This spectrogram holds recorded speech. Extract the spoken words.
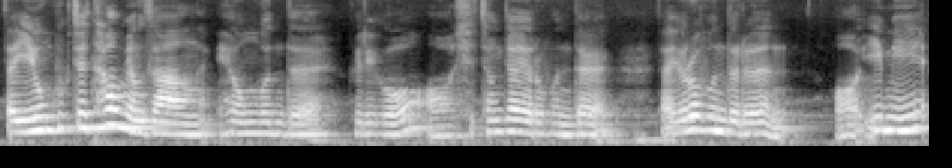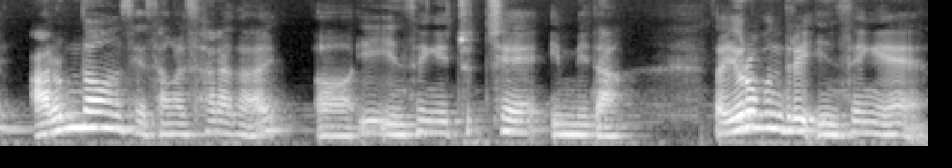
자, 이용국제 타워 명상 회원분들 그리고 어, 시청자 여러분들, 자, 여러분들은 어, 이미 아름다운 세상을 살아갈 어, 이 인생의 주체입니다. 자, 여러분들의 인생에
